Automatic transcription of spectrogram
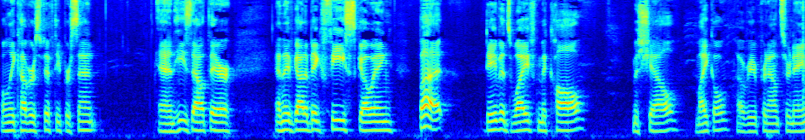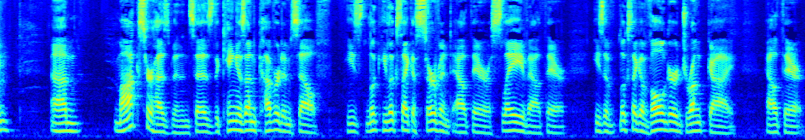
Only covers 50%. And he's out there and they've got a big feast going. But David's wife, Michal, Michelle, Michael, however you pronounce her name, um, mocks her husband and says, The king has uncovered himself. He's look he looks like a servant out there, a slave out there. He's a looks like a vulgar drunk guy out there.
